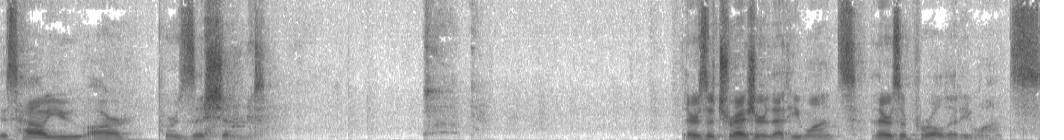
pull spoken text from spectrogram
is how you are positioned. There's a treasure that he wants, there's a pearl that he wants.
